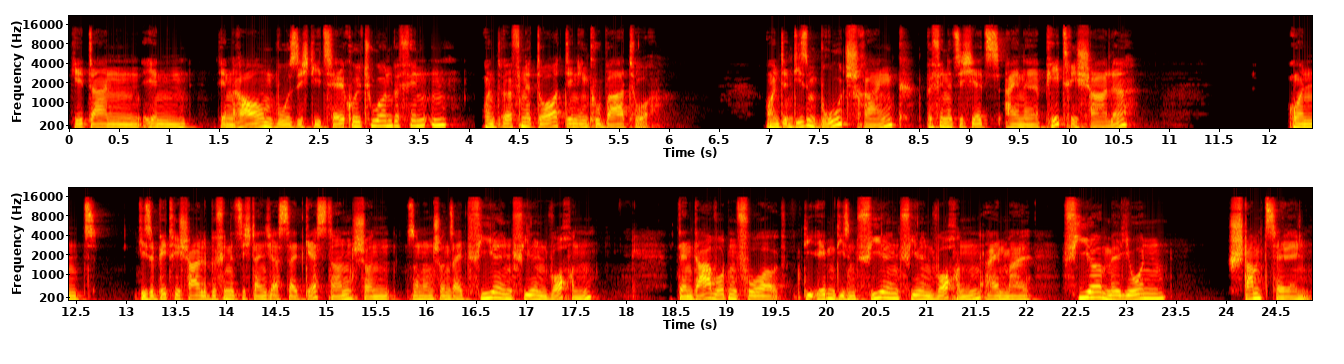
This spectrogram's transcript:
geht dann in den Raum, wo sich die Zellkulturen befinden und öffnet dort den Inkubator. Und in diesem Brutschrank befindet sich jetzt eine Petrischale. Und diese Petrischale befindet sich da nicht erst seit gestern, schon, sondern schon seit vielen, vielen Wochen. Denn da wurden vor die, eben diesen vielen, vielen Wochen einmal vier Millionen Stammzellen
